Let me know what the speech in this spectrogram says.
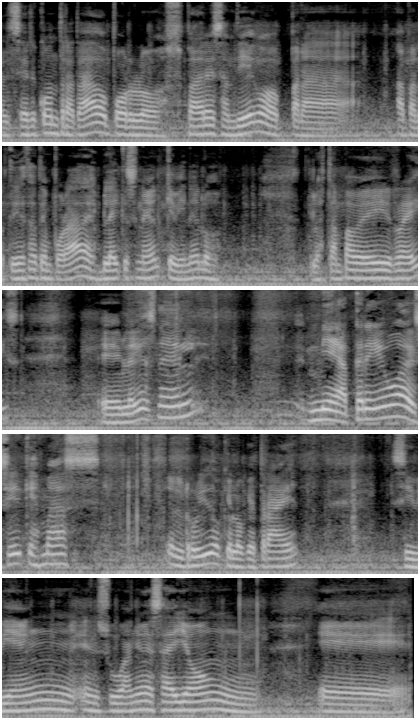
al ser contratado por los padres de San Diego para a partir de esta temporada es Blake Snell que viene de los, los Tampa Bay Rays Blake Snell me atrevo a decir que es más el ruido que lo que trae. Si bien en su año de Sayón eh,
